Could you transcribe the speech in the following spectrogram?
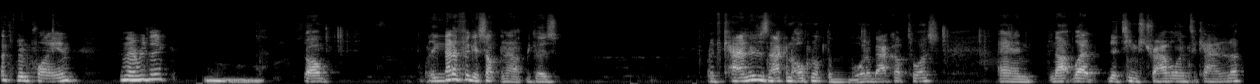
That's been playing and everything. So they got to figure something out because if Canada's not going to open up the border back up to us and not let the teams travel into Canada,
